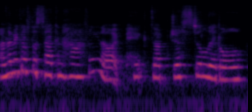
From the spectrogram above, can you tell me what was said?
And then we got to the second half and you know it picked up just a little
